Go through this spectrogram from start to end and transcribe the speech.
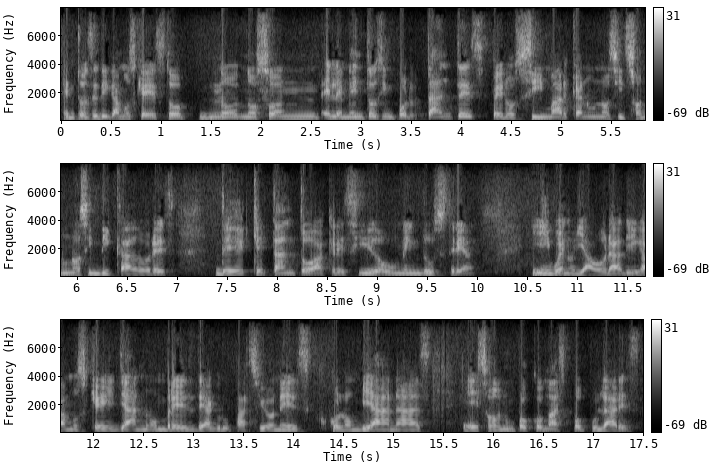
Entonces, digamos que esto no, no son elementos importantes, pero sí marcan unos y son unos indicadores de qué tanto ha crecido una industria. Y bueno, y ahora digamos que ya nombres de agrupaciones colombianas eh, son un poco más populares.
